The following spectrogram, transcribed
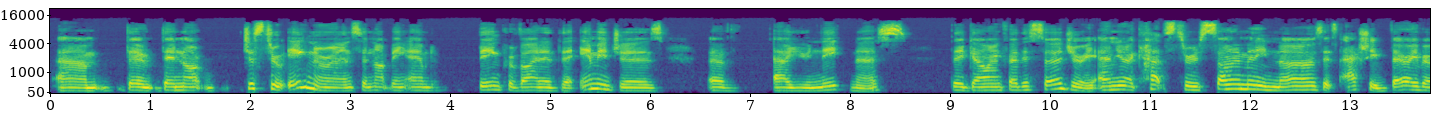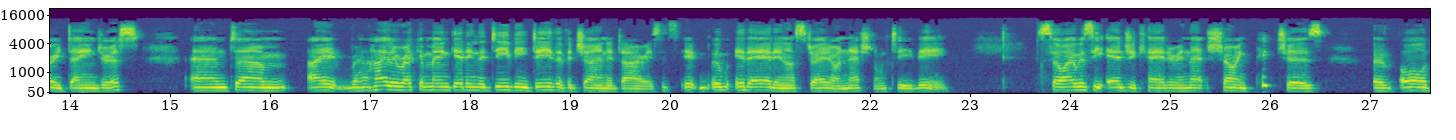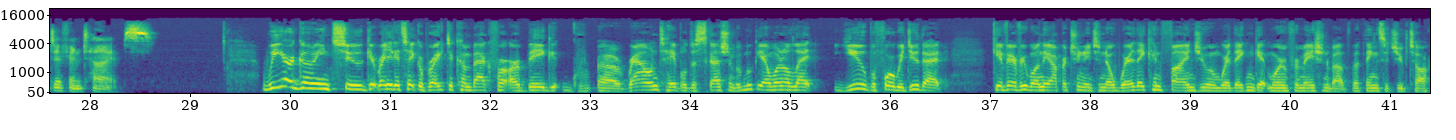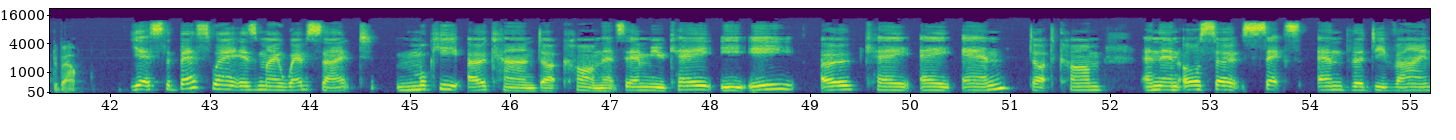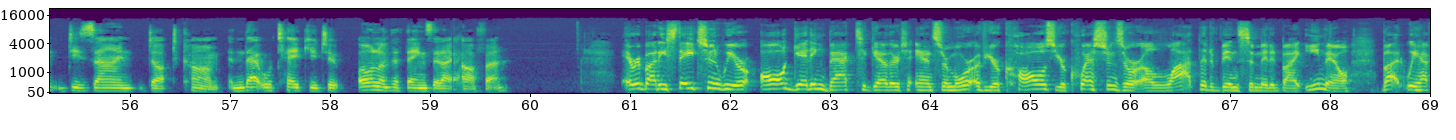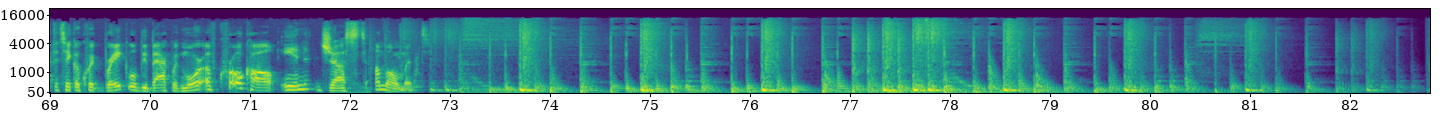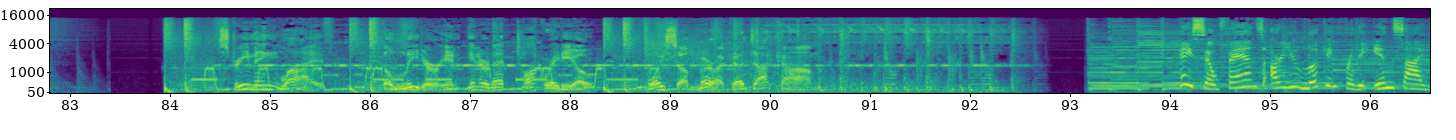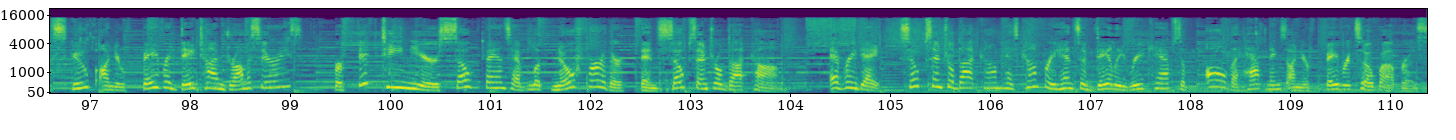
Um, they're, they're not, just through ignorance and not being able to being provided the images of our uniqueness, they're going for this surgery. And, you know, it cuts through so many nerves. It's actually very, very dangerous. And um, I highly recommend getting the DVD, The Vagina Diaries. It, it aired in Australia on national TV. So I was the educator in that, showing pictures of all different types. We are going to get ready to take a break to come back for our big uh, roundtable discussion. But Mukee, I want to let you, before we do that, give everyone the opportunity to know where they can find you and where they can get more information about the things that you've talked about. Yes, the best way is my website, mukeeokan.com. That's M U K E E O K A N dot com. And then also sexandthedivinedesign.com. And that will take you to all of the things that I offer. Everybody, stay tuned. We are all getting back together to answer more of your calls, your questions, or a lot that have been submitted by email. But we have to take a quick break. We'll be back with more of Kroll Call in just a moment. Streaming live, the leader in Internet talk radio, voiceamerica.com. Hey, soap fans, are you looking for the inside scoop on your favorite daytime drama series? For 15 years, soap fans have looked no further than SoapCentral.com. Every day, SoapCentral.com has comprehensive daily recaps of all the happenings on your favorite soap operas.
